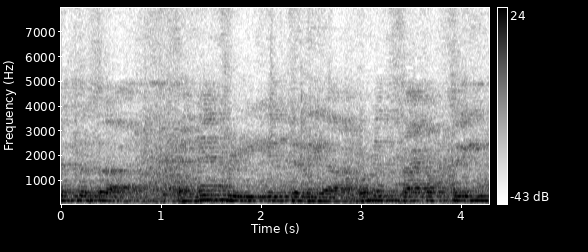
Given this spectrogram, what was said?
this is uh, an entry into the uh, women's backup scene.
